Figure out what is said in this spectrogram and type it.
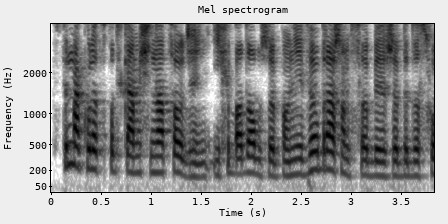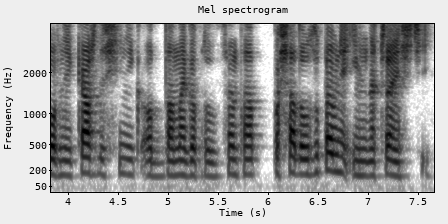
Z tym akurat spotykamy się na co dzień i chyba dobrze, bo nie wyobrażam sobie, żeby dosłownie każdy silnik od danego producenta posiadał zupełnie inne części.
